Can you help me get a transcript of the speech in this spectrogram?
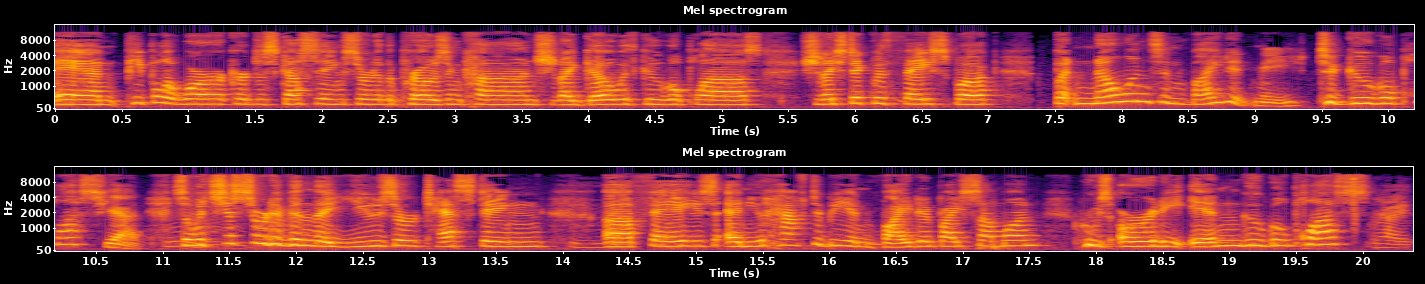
And people at work are discussing sort of the pros and cons. Should I go with Google Plus? Should I stick with Facebook? But no one's invited me to Google Plus yet. Mm. So it's just sort of in the user testing mm-hmm. uh, phase, and you have to be invited by someone who's already in Google Plus. Right.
